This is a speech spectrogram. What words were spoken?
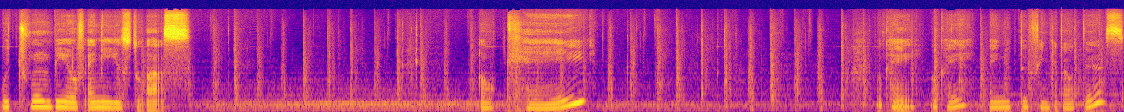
Which won't be of any use to us. Okay. Okay, okay. I need to think about this.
